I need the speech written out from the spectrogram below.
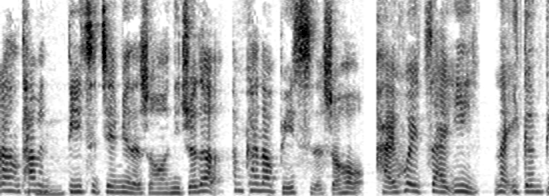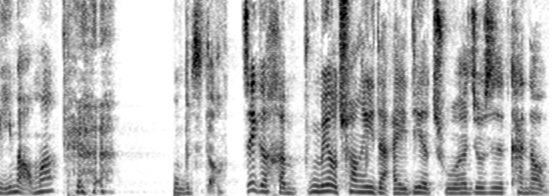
让他们第一次见面的时候，嗯，你觉得他们看到彼此的时候还会在意那一根鼻毛吗？我不知道，这个很没有创意的 idea，除了就是看到。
